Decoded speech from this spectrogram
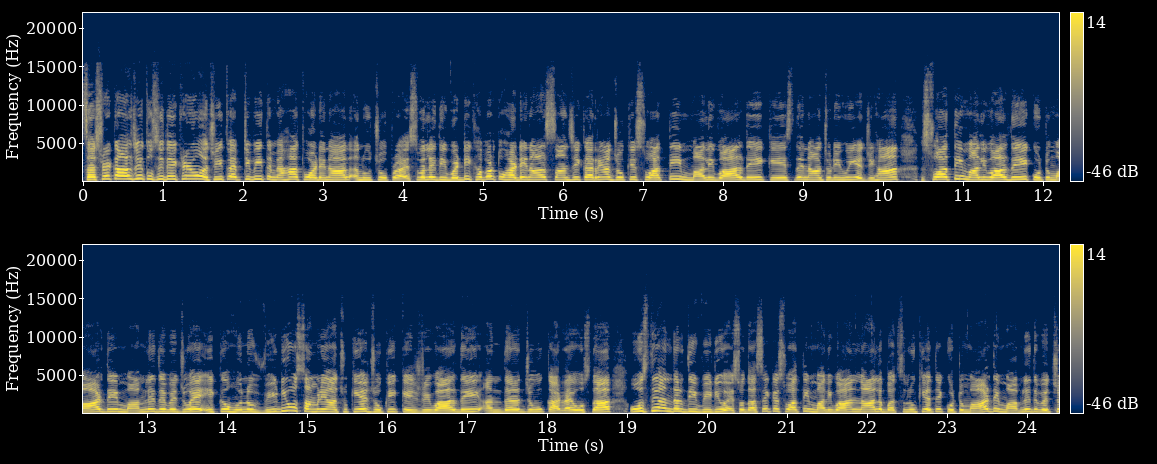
ਸਤਿ ਸ਼੍ਰੀ ਅਕਾਲ ਜੀ, ਤੁਸੀਂ ਦੇਖ ਰਹੇ ਹੋ ਅਜੀਤ ਵੈਬ ਟੀਵੀ ਤੇ ਮੈਂ ਹਾਂ ਤੁਹਾਡੇ ਨਾਲ ਅਨੂ ਚੋਪੜਾ। ਇਸ ਵੇਲੇ ਦੀ ਵੱਡੀ ਖਬਰ ਤੁਹਾਡੇ ਨਾਲ ਸਾਂਝੀ ਕਰ ਰਹੇ ਹਾਂ ਜੋ ਕਿ ਸਵਾਤੀ ਮਾਲੀਵਾਲ ਦੇ ਕੇਸ ਦੇ ਨਾਲ ਜੁੜੀ ਹੋਈ ਹੈ। ਜੀ ਹਾਂ, ਸਵਾਤੀ ਮਾਲੀਵਾਲ ਦੇ ਕੁੱਟਮਾਰ ਦੇ ਮਾਮਲੇ ਦੇ ਵਿੱਚ ਜੋ ਹੈ, ਇੱਕ ਹੁਣ ਵੀਡੀਓ ਸਾਹਮਣੇ ਆ ਚੁੱਕੀ ਹੈ, ਜੋ ਕਿ ਕੇਜਰੀਵਾਲ ਦੇ ਅੰਦਰ ਜੋ ਕਰ ਰਿਹਾ ਉਸ ਦਾ ਉਸ ਦੇ ਅੰਦਰ ਦੀ ਵੀਡੀਓ ਹੈ। ਸੋ ਦੱਸੇ ਕਿ ਸਵਾਤੀ ਮਾਲੀਵਾਲ ਨਾਲ ਬਦਸਲੂਕੀ ਅਤੇ ਕੁੱਟਮਾਰ ਦੇ ਮਾਮਲੇ ਦੇ ਵਿੱਚ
